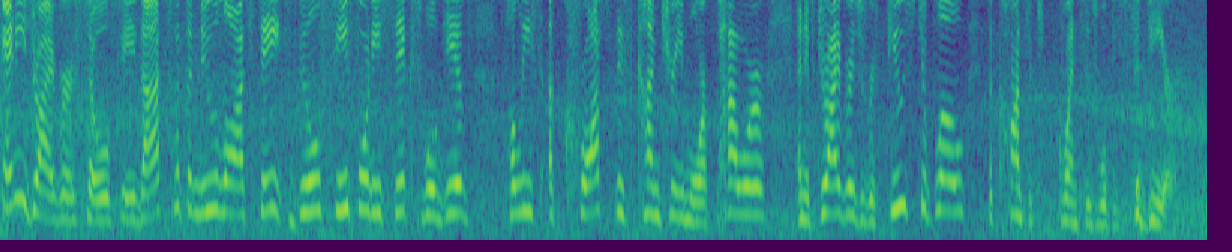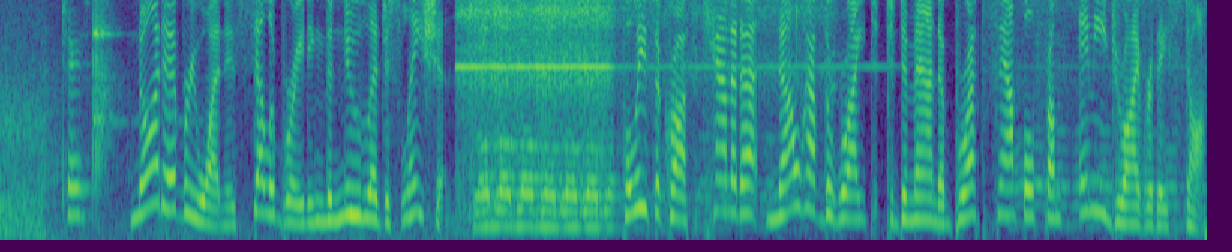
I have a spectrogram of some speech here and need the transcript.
Any driver, Sophie. That's what the new law states. Bill C 46 will give police across this country more power, and if drivers refuse to blow, the consequences will be severe. Cheers. Not everyone is celebrating the new legislation. Blow, blow, blow, blow, blow, blow, blow. Police across Canada now have the right to demand a breath sample from any driver they stop,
